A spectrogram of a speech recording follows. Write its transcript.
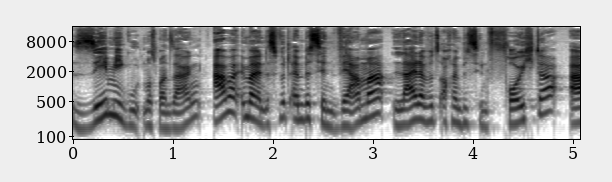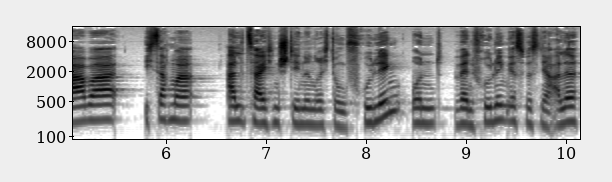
semi-gut, muss man sagen. Aber immerhin, es wird ein bisschen wärmer. Leider wird es auch ein bisschen feuchter. Aber ich sag mal, alle Zeichen stehen in Richtung Frühling. Und wenn Frühling ist, wissen ja alle,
